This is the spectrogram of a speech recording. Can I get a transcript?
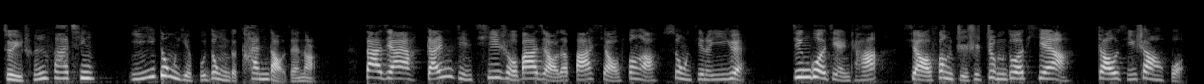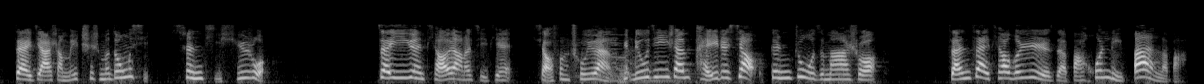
嘴唇发青，一动也不动的瘫倒在那儿。大家呀，赶紧七手八脚的把小凤啊送进了医院。经过检查，小凤只是这么多天啊着急上火，再加上没吃什么东西，身体虚弱。在医院调养了几天，小凤出院了。刘金山陪着笑，跟柱子妈说：“咱再挑个日子把婚礼办了吧。”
